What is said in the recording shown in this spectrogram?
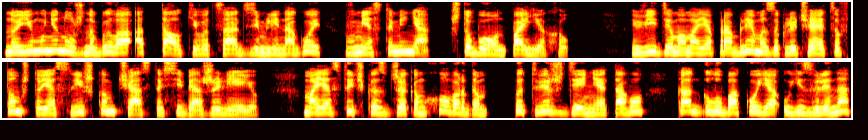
но ему не нужно было отталкиваться от земли ногой вместо меня, чтобы он поехал. Видимо, моя проблема заключается в том, что я слишком часто себя жалею. Моя стычка с Джеком Ховардом — подтверждение того, как глубоко я уязвлена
